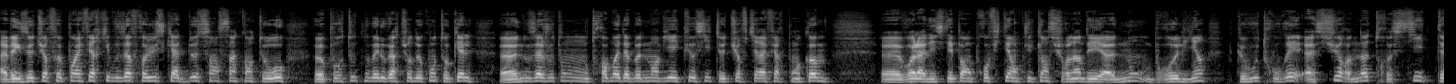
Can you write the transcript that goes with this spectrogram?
avec TheTurf.fr qui vous offre jusqu'à 250 euros euh, pour toute nouvelle ouverture de compte auquel euh, nous ajoutons 3 mois d'abonnement VIP au site turf-fr.com. Euh, voilà, n'hésitez pas à en profiter en cliquant sur l'un des nombreux liens que vous trouverez sur notre site.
